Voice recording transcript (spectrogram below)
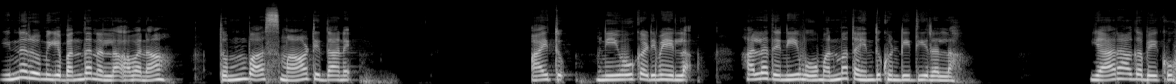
ನಿನ್ನ ರೂಮಿಗೆ ಬಂದನಲ್ಲ ಅವನ? ತುಂಬ ಸ್ಮಾರ್ಟ್ ಇದ್ದಾನೆ. ಆಯಿತು, ನೀವು ಕಡಿಮೆ ಇಲ್ಲ. ಅಲ್ಲದೆ ನೀವು ಮನ್ಮತ ಎಂದುಕೊಂಡಿದ್ದೀರಲ್ಲ. ಯಾರಾಗಬೇಕು?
